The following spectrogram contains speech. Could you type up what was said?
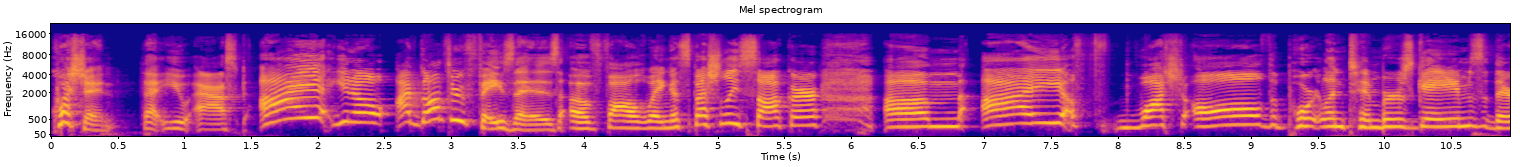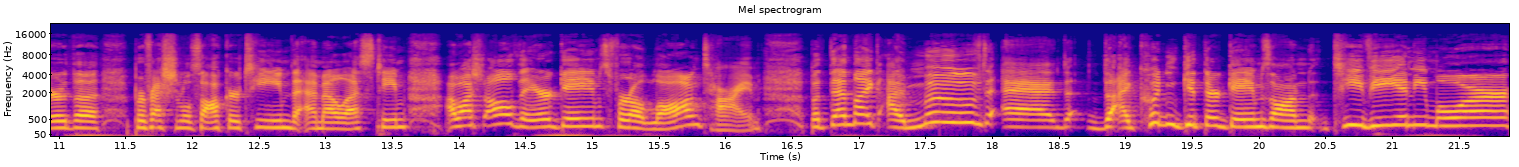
question that you asked. I, you know, I've gone through phases of following, especially soccer. Um, I f- watched all the Portland Timbers games. They're the professional soccer team, the MLS team. I watched all their games for a long time, but then like I moved and the, I couldn't get their games on TV anymore.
